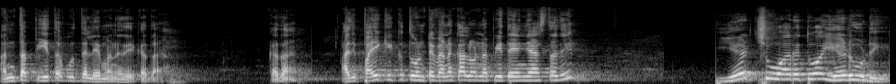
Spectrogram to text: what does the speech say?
అంత పీత బుద్ధలేమన్నది కదా. కదా? అది పైకి ఎక్కుతూ ఉంటే వెనకాల ఉన్న పీత ఏం చేస్తుంది? ఏడ్చు వారితో ఏడువుడి.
